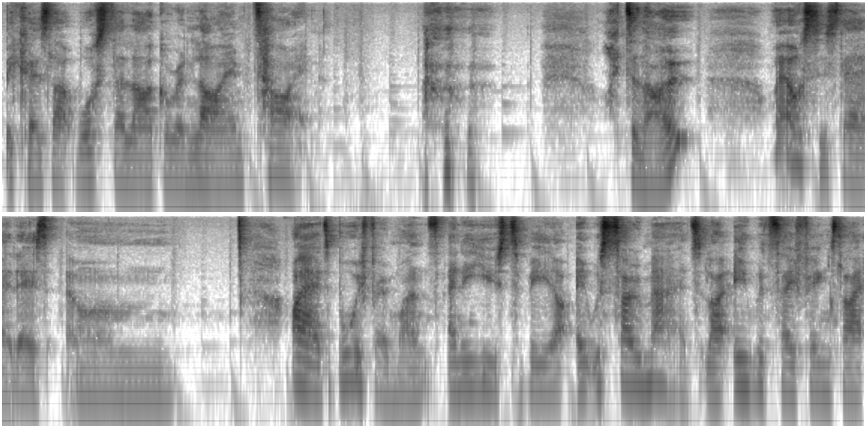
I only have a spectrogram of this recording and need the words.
Because, like, what's the lager and lime? Time. I don't know. What else is there? There's, um, I had a boyfriend once and he used to be like, it was so mad. Like, he would say things like,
